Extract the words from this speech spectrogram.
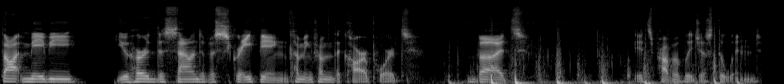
thought maybe you heard the sound of a scraping coming from the carport, but it's probably just the wind.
